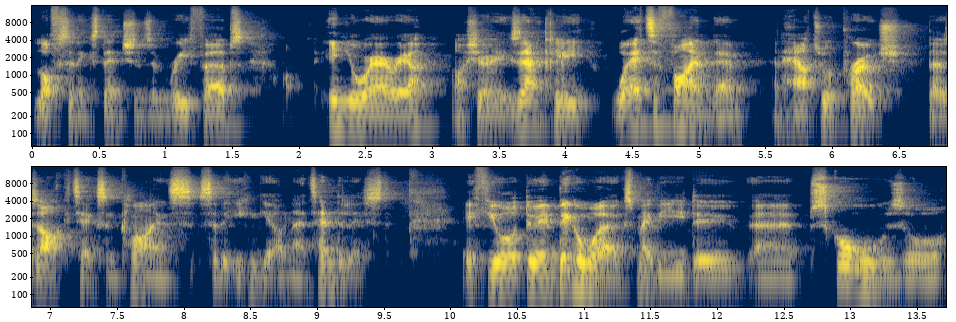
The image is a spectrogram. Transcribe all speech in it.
lofts and extensions and refurbs, in your area. I'll show you exactly where to find them and how to approach those architects and clients so that you can get on that tender list. If you're doing bigger works, maybe you do uh, schools or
